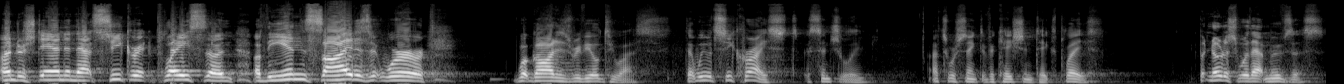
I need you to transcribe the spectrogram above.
understand in that secret place of the inside, as it were, what God has revealed to us that we would see Christ, essentially. That's where sanctification takes place. But notice where that moves us.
